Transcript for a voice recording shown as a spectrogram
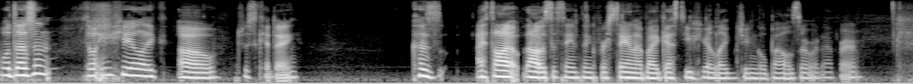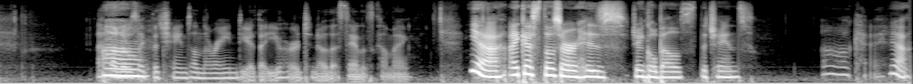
Well, doesn't don't you hear like oh, just kidding? Because I thought that was the same thing for Santa, but I guess you hear like jingle bells or whatever. I thought it was like the chains on the reindeer that you heard to know that Santa's coming. Yeah, I guess those are his jingle bells, the chains. Oh, okay, Yeah,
